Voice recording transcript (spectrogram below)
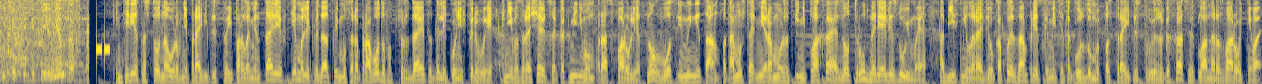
куча всяких элементов. Интересно, что на уровне правительства и парламентариев тема ликвидации мусоропроводов обсуждается далеко не впервые. К ней возвращаются как минимум раз в пару лет. Но ВОЗ и ныне там, потому что мера может и неплохая, но трудно реализуемая, объяснила Радио КП зампред Комитета Госдумы по строительству и ЖКХ Светлана Разворотнева.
